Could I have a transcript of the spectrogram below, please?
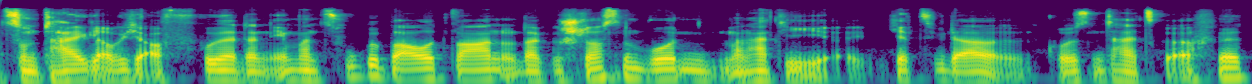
zum Teil, glaube ich, auch früher dann irgendwann zugebaut waren oder geschlossen wurden. Man hat die jetzt wieder größtenteils geöffnet.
